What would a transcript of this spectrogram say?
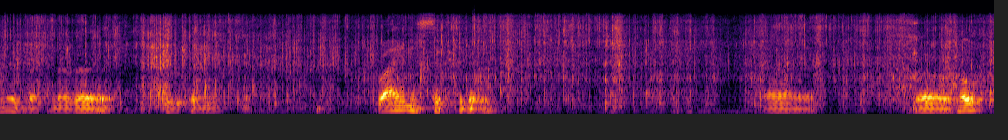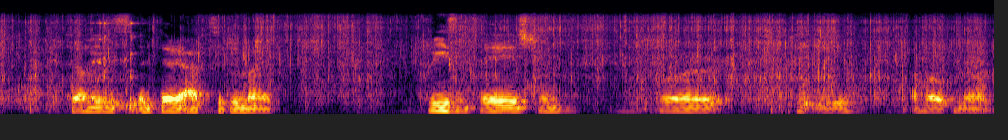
make like another things. Ryan is sick today. Uh, so hope so that means in theory I have to do my presentation for PE. I hope not.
